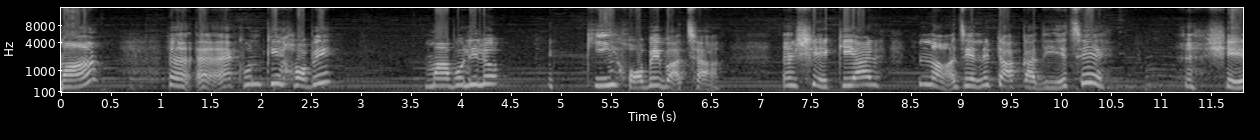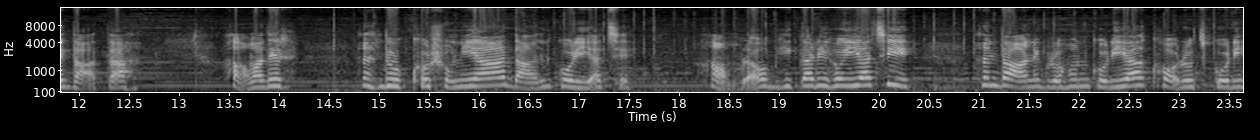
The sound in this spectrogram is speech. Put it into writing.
মা এখন কি হবে? মা বলিল, কি হবে বাছা? সে কি আর না জেনে টাকা দিয়েছে? সে দাতা। আমাদের দুঃখ শুনিয়া দান করিয়াছে। আমরাও ভিখারি হইয়াছি। দান গ্রহণ করিয়া খরচ করি।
